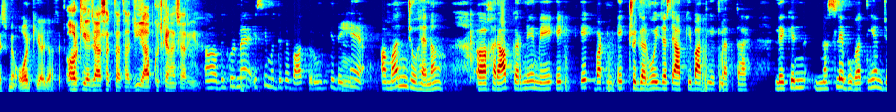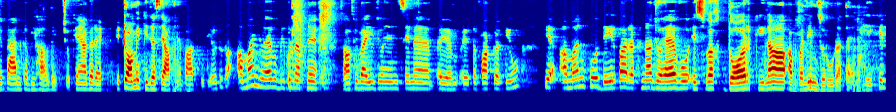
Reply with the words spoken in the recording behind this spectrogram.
इसमें और किया जा सकता और किया जा सकता था। जी आप कुछ कहना चाह रही हैं। बिल्कुल मैं इसी मुद्दे पर बात करूँगी कि देखें अमन जो है ना खराब करने में एक एक बटन एक ट्रिगर वही जैसे आपकी बात एक लगता है। लेकिन नस्लें भुगतती हैं हम जापान का भी हाल देख चुके हैं। अगर एटॉमिक की जैसे आपने बात की थी तो, तो अमन जो है वो बिल्कुल मैं अपने साफी भाई जो हैं इनसे मैं इतफाक करती हूँ कि अमन को देर पर रखना जो है वो इस वक्त दौर की ना अव्वलीन ज़रूरत है। लेकिन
